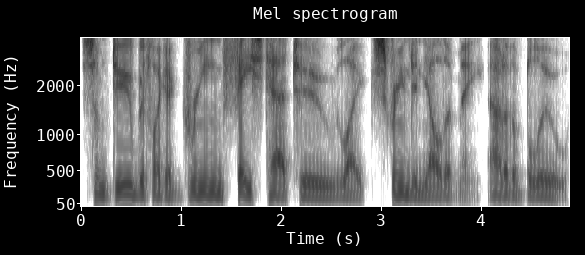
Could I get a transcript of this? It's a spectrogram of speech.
some dude with like a green face tattoo, like screamed and yelled at me out of the blue.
